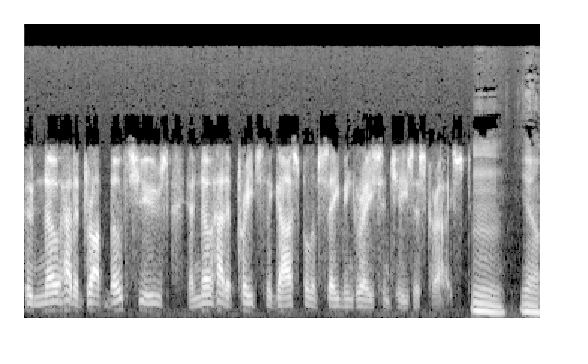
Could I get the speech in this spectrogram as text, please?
who know how to drop both shoes and know how to preach the gospel of saving grace in Jesus Christ. Mm, yeah,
